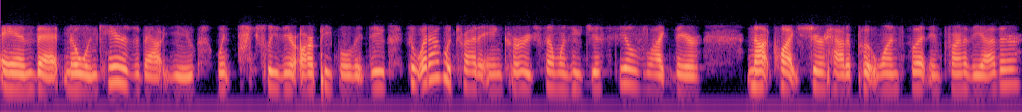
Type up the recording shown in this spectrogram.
and that no one cares about you when actually there are people that do. So what I would try to encourage someone who just feels like they're not quite sure how to put one foot in front of the other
